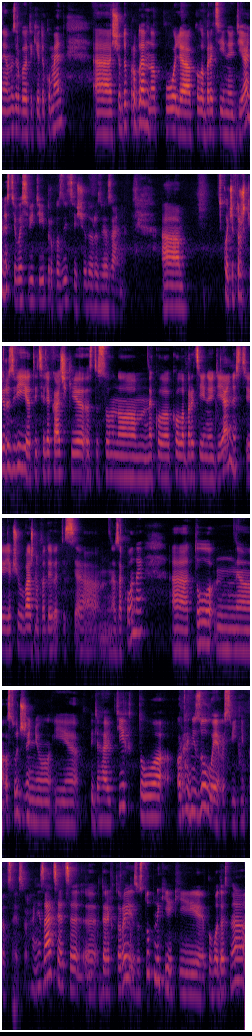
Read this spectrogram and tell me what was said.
е, ми зробили такий документ е, щодо проблемного поля колабораційної діяльності в освіті і пропозиції щодо розв'язання. Хочу трошки розвіяти ці лякачки стосовно колабораційної діяльності. Якщо уважно подивитися закони, е, то е, осудженню і підлягають ті, хто організовує освітній процес. Організація це е, директори, заступники, які погодились на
